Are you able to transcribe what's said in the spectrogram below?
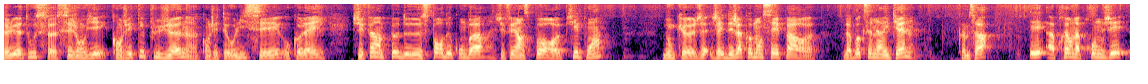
Salut à tous, c'est Janvier. Quand j'étais plus jeune, quand j'étais au lycée, au collège, j'ai fait un peu de sport de combat. J'ai fait un sport euh, pied-point. Donc euh, j'ai déjà commencé par euh, la boxe américaine, comme ça. Et après, on a prolongé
